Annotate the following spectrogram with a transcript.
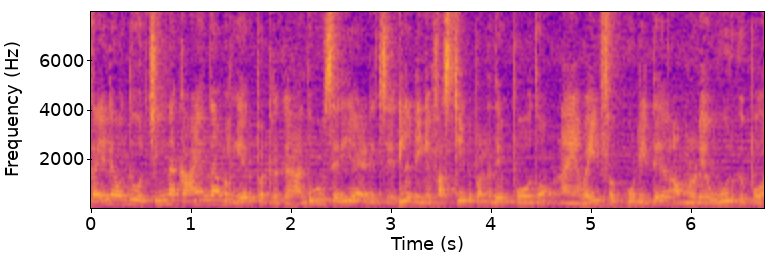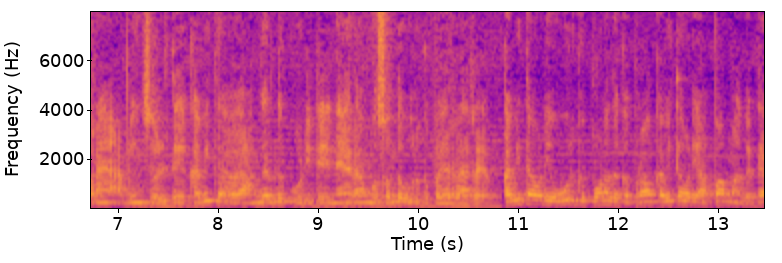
தையில் வந்து ஒரு சின்ன காயம் தான் அவங்களுக்கு ஏற்பட்டிருக்கு. அதுவும் சரியாயிடுச்சு. இல்லை நீங்கள் ஃபஸ்ட் எய்ட் பண்ணதே போதும். நான் என் ஒய்ஃபை கூட்டிகிட்டு அவங்களுடைய ஊருக்கு போகிறேன் அப்படின்னு சொல்லிட்டு கவிதாவை அங்கேருந்து கூட்டிகிட்டு நேராக அவங்க சொந்த ஊருக்கு போயிடுறாரு. கவிதாவுடைய ஊருக்கு போனதுக்கப்புறம் கவிதாவுடைய அப்பா அம்மா கிட்ட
